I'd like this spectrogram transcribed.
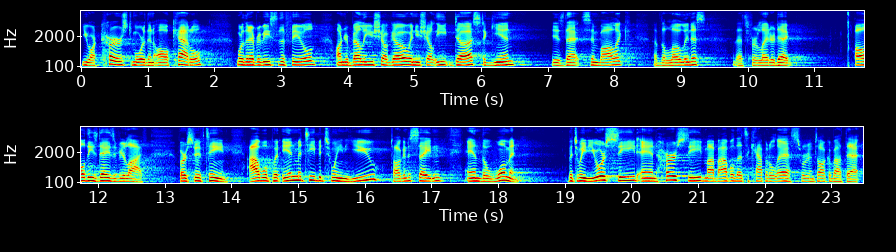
you are cursed more than all cattle, more than every beast of the field. On your belly you shall go, and you shall eat dust. Again, is that symbolic of the lowliness? That's for a later day. All these days of your life. Verse 15 I will put enmity between you, talking to Satan, and the woman, between your seed and her seed. My Bible, that's a capital S. We're going to talk about that.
